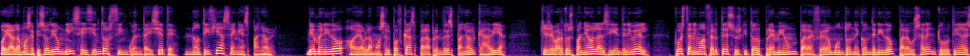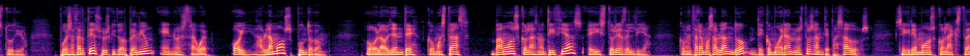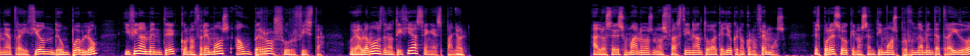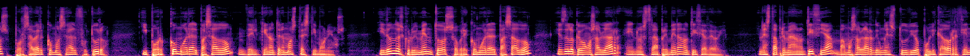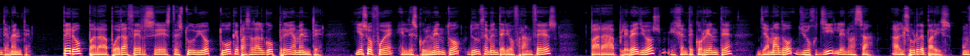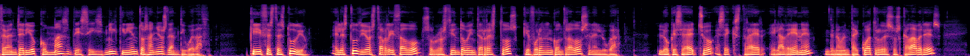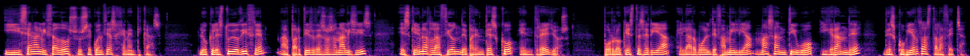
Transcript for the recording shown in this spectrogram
Hoy hablamos episodio 1657, Noticias en Español. Bienvenido a Hoy Hablamos, el podcast para aprender español cada día. ¿Quieres llevar tu español al siguiente nivel? Pues te animo a hacerte suscriptor premium para acceder a un montón de contenido para usar en tu rutina de estudio. Puedes hacerte suscriptor premium en nuestra web, hoyhablamos.com. Hola oyente, ¿cómo estás? Vamos con las noticias e historias del día. Comenzaremos hablando de cómo eran nuestros antepasados Seguiremos con la extraña tradición de un pueblo y finalmente conoceremos a un perro surfista. Hoy hablamos de noticias en español. A los seres humanos nos fascina todo aquello que no conocemos. Es por eso que nos sentimos profundamente atraídos por saber cómo será el futuro y por cómo era el pasado del que no tenemos testimonios. Y de un descubrimiento sobre cómo era el pasado es de lo que vamos a hablar en nuestra primera noticia de hoy. En esta primera noticia vamos a hablar de un estudio publicado recientemente. Pero para poder hacerse este estudio tuvo que pasar algo previamente, y eso fue el descubrimiento de un cementerio francés para plebeyos y gente corriente llamado Jurgy-le-Noisat, al sur de París, un cementerio con más de 6.500 años de antigüedad. ¿Qué dice este estudio? El estudio está realizado sobre los 120 restos que fueron encontrados en el lugar, lo que se ha hecho es extraer el ADN de 94 de esos cadáveres y se han analizado sus secuencias genéticas. Lo que el estudio dice, a partir de esos análisis, es que hay una relación de parentesco entre ellos, por lo que este sería el árbol de familia más antiguo y grande descubierto hasta la fecha.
